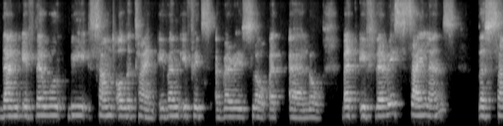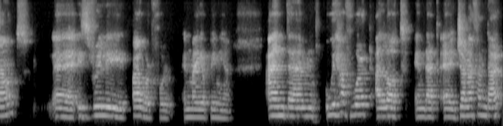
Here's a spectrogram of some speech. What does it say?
than if there will be sound all the time, even if it's a very slow but uh, low. But if there is silence, the sound uh, is really powerful, in my opinion. And um, we have worked a lot in that. Uh, Jonathan Dark,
